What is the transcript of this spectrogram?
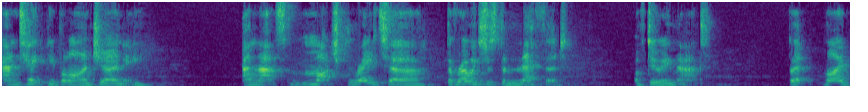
and take people on a journey. And that's much greater. The rowing's just the method of doing that. But my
